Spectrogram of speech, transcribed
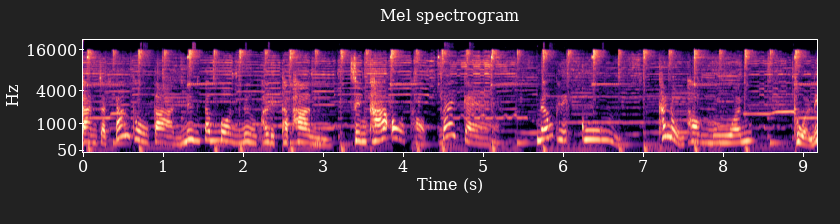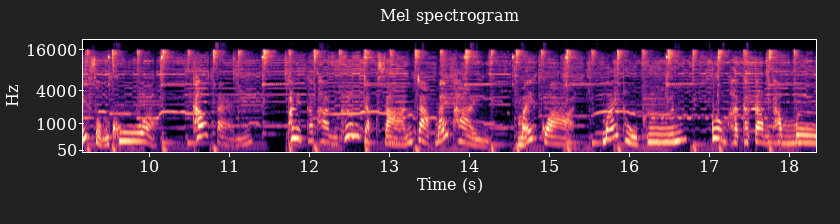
การจัดตั้งโครงการหนึ่งตำบลหนึ่งผลิตภัณฑ์ สินค้าโอท็อปได้แก่ น้ำพริกกุ้ง ขนมทองม้วน ถั่วลิสงคั่วข้าวแตนผลิตภัณฑ์เครื่องจักสารจากไม้ไผ่ ไม้กวาด ไม้ถูพื้น กลุ่มหัตถกรรมทำมือ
